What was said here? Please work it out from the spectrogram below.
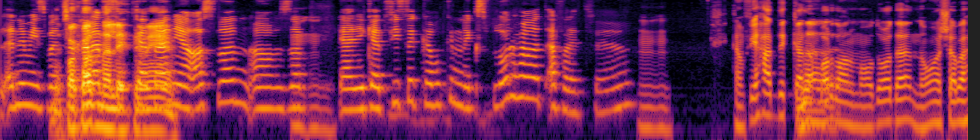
ال enemies بقت فقدنا سكة الاهتمام. تانية أصلا آه بالظبط يعني كانت في سكة ممكن ن explore ها اتقفلت فاهم. كان في حد اتكلم لا. برضو عن الموضوع ده إن هو شبه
